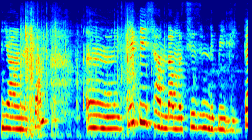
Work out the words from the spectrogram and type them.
Yani tam. Ee, yediysem de ama sizinle birlikte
